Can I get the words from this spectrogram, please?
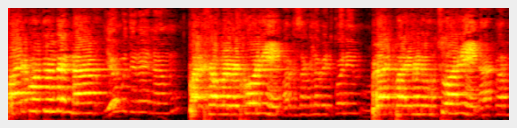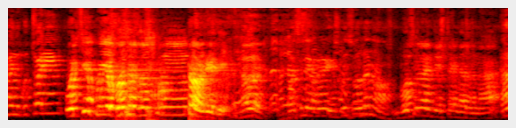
పని గుర్తుందన్నా పరిశ్రమలో పెట్టుకొని సంఖ్యలో పెట్టుకొని బ్లాక్ పై మీద కూర్చొని ప్లాట్ఫామ్ మీద కూర్చొని. వచ్చే పోయే బస్సులు చూసుకుంటూ ఉండేది. బస్సులు ఎవరు? ఎప్పుడు చూడను బస్సులు అంటే ఇష్టం కదన్నా? ఆ?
